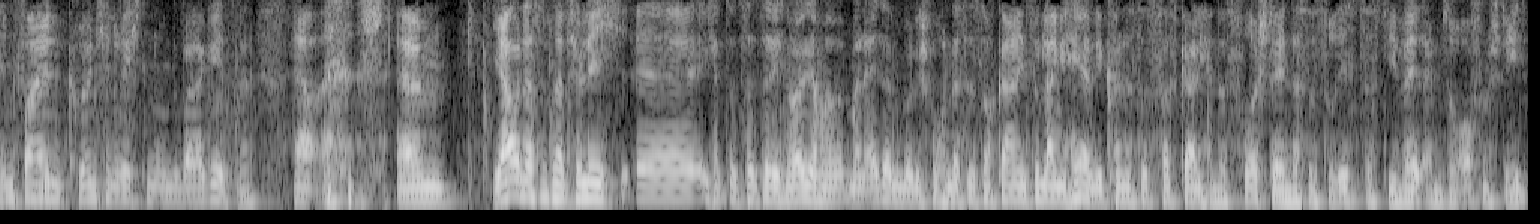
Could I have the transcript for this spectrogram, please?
Hinfallen, Krönchen richten und weiter geht's. Ne? Ja. ähm, ja, und das ist natürlich, äh, ich habe da tatsächlich neulich mal mit meinen Eltern darüber gesprochen, das ist noch gar nicht so lange her. Wir können uns das fast gar nicht anders vorstellen, dass es so ist, dass die Welt einem so offen steht.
